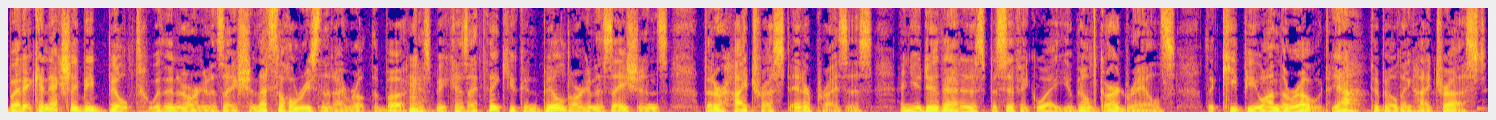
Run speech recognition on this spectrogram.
but it can actually be built within an organization. That's the whole reason that I wrote the book, is because I think you can build organizations that are high trust enterprises, and you do that in a specific way. You build guardrails that keep you on the road Yeah. to building high trust.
